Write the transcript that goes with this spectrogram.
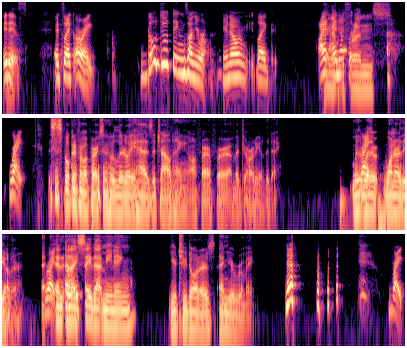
It is. It's like, all right, go do things on your own. You know, like I I know that- friends. right. This is spoken from a person who literally has a child hanging off her for a majority of the day, with Right. whether one or the other. Right. And So and I say that meaning your two daughters and your roommate. right.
